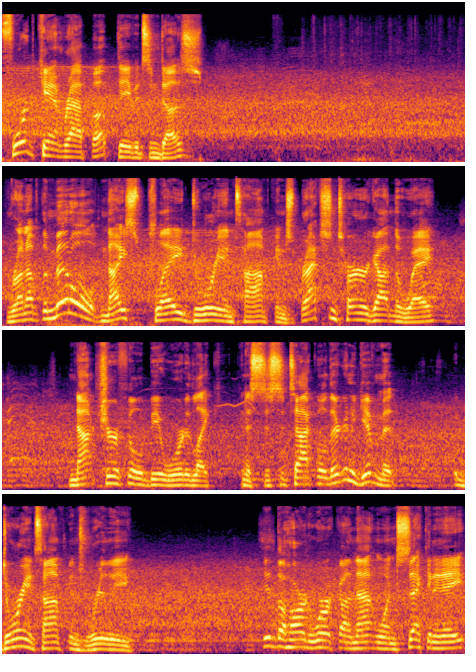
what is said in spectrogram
Ford can't wrap up. Davidson does. Run up the middle. Nice play, Dorian Tompkins. Braxton Turner got in the way. Not sure if will be awarded like an assisted tackle. They're going to give him it. Dorian Tompkins really did the hard work on that one. Second and eight.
